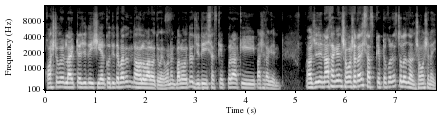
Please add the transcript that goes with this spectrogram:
কষ্ট করে লাইভটা যদি শেয়ার করে দিতে পারেন, তাহলে ভালো হতো ভাই অনেক ভালো হতো যদি সাবস্ক্রাইব করে আর কি পাশে থাকেন। আর যদি না থাকেন, সমস্যা নাই সাবস্ক্রাইবটা করে চলে যান, সমস্যা নাই।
